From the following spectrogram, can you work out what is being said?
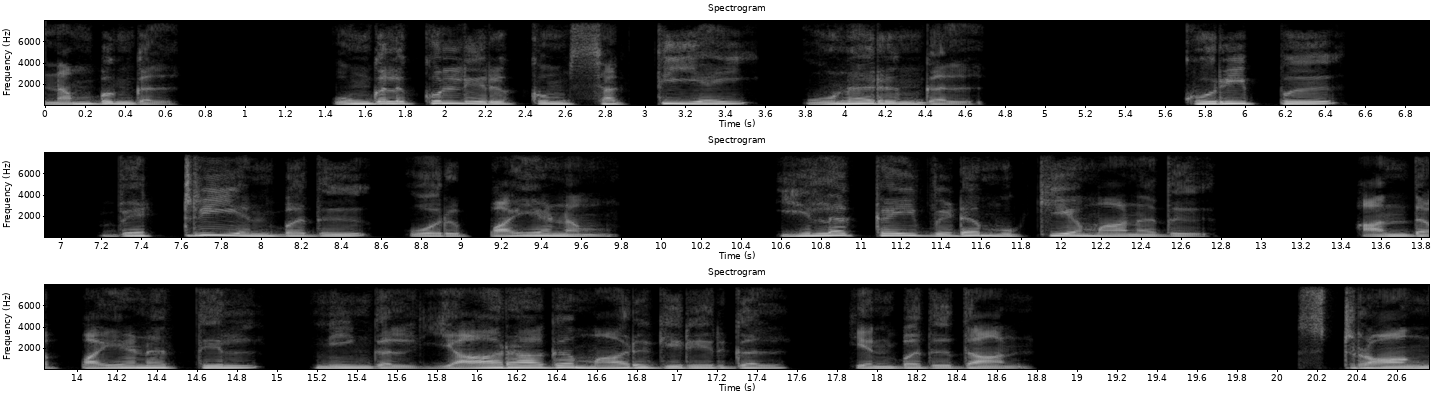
நம்புங்கள். உங்களுக்குள் இருக்கும் சக்தியை உணருங்கள். குறிப்பு வெற்றி என்பது ஒரு பயணம். இலக்கை விட முக்கியமானது. அந்த பயணத்தில் நீங்கள் யாராக மாறுகிறீர்கள் என்பதுதான். ஸ்ட்ராங்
